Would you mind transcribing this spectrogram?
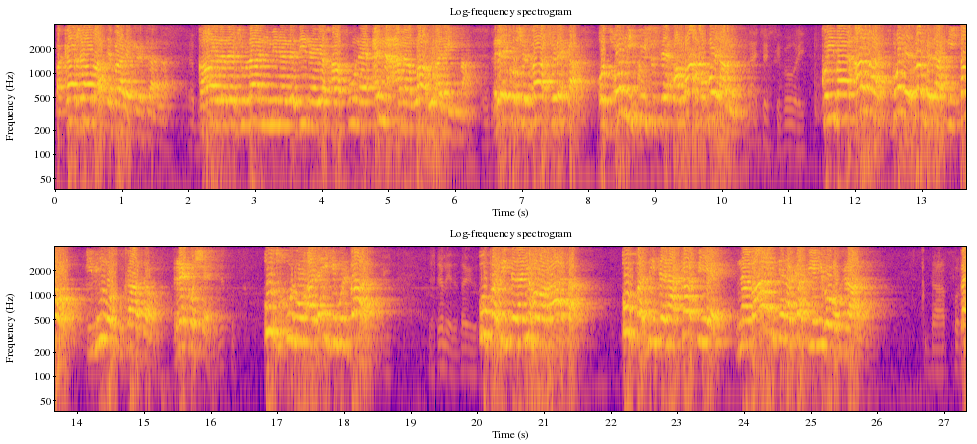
Pa kaže Allah te barek letala. Kale ređulani mine ledine jahafune en'ame Allahu alejima. Reko še dva čoveka od onih koji su se Allaha bojali. Kojima je Allah svoje blagodati dao i milost ukazao. Reko še. Udhulu alejhimul bar. Upatite. Upatite na njihova vrata upazite na kapije, navalite na kapije njihovog grada. Fa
